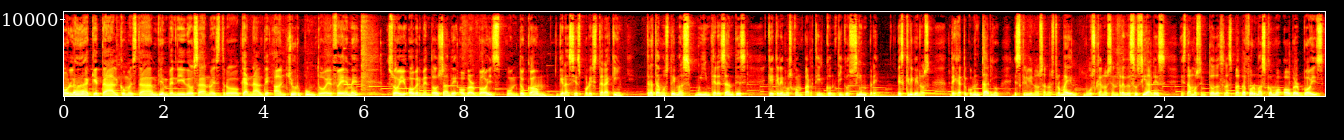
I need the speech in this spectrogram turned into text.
Hola, ¿qué tal? ¿Cómo están? Bienvenidos a nuestro canal de Anchor.fm. Soy Over Mendoza de overvoice.com. Gracias por estar aquí. Tratamos temas muy interesantes que queremos compartir contigo siempre. Escríbenos, deja tu comentario, escríbenos a nuestro mail, búscanos en redes sociales. Estamos en todas las plataformas como Overvoice,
